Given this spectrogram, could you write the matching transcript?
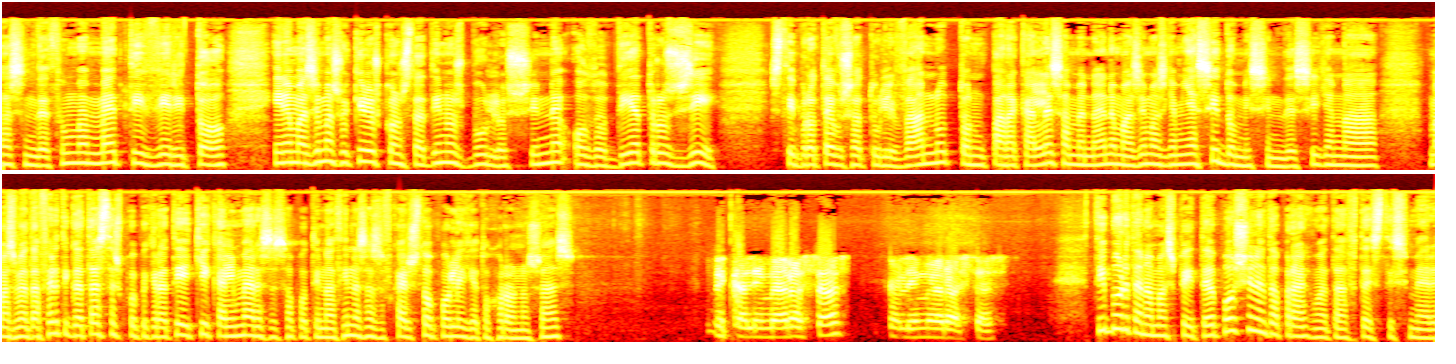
Θα συνδεθούμε με τη Βηρητό. Είναι μαζί μας ο κύριος Κωνσταντίνος Μπούλος. Είναι οδοντίατρο Ζ στην πρωτεύουσα του Λιβάνου. Τον παρακαλέσαμε να είναι μαζί μας για μια σύντομη σύνδεση για να μας μεταφέρει την κατάσταση που επικρατεί εκεί. Καλημέρα σας από την Αθήνα. Σας ευχαριστώ πολύ για το χρόνο σας. Ε, καλημέρα σας. Καλημέρα σας. Τι μπορείτε να μας πείτε, πώς είναι τα πράγματα αυτές τις ημέρε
